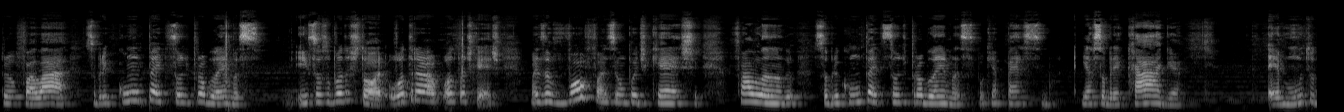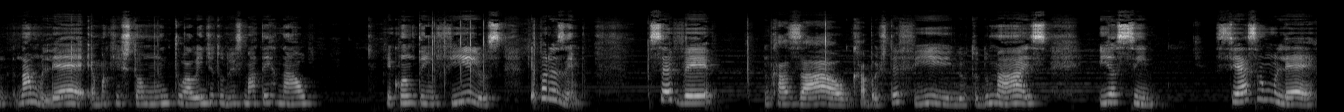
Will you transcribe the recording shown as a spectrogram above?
para eu falar sobre competição de problemas. Isso é sobre outra história, outra, outro podcast. Mas eu vou fazer um podcast falando sobre competição de problemas, porque é péssimo. E a sobrecarga é muito. Na mulher, é uma questão muito, além de tudo isso, maternal. Porque quando tem filhos. Porque, por exemplo, você vê um casal, acabou de ter filho, tudo mais. E assim, se essa mulher.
